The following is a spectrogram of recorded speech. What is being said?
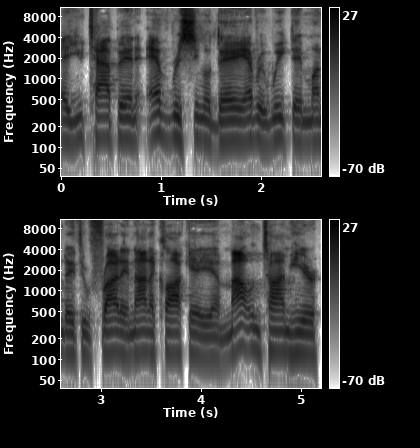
hey, you tap in every single day, every weekday, Monday through Friday, 9 o'clock a.m. Mountain Time here.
